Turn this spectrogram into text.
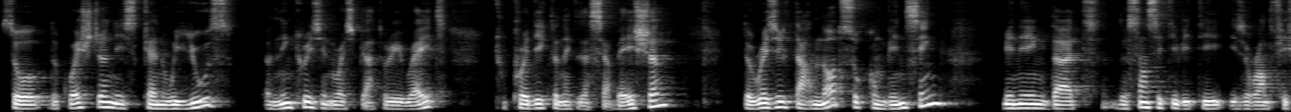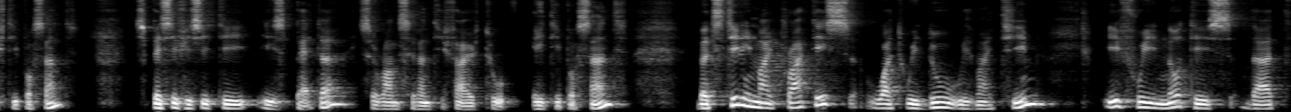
So the question is, can we use an increase in respiratory rate to predict an exacerbation? The results are not so convincing, meaning that the sensitivity is around 50%. Specificity is better. It's around 75 to 80%. But still in my practice, what we do with my team, if we notice that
